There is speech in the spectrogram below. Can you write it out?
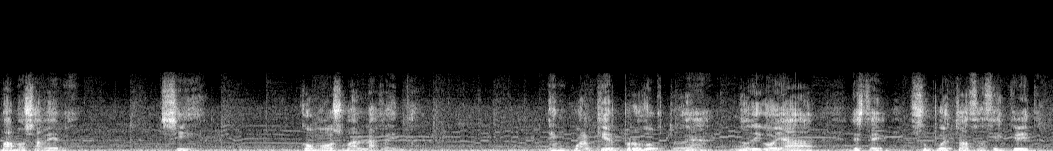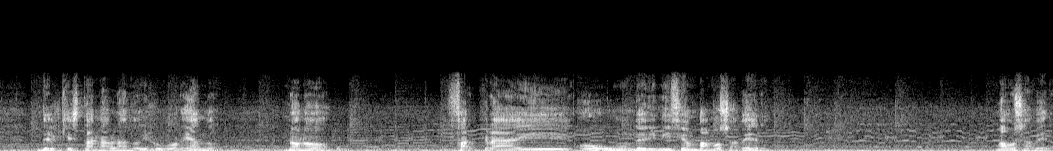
vamos a ver si cómo os van las ventas. En cualquier producto, ¿eh? No digo ya este supuesto Assassin's Creed del que están hablando y rumoreando. No, no. Far Cry o un The Division, vamos a ver. Vamos a ver.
